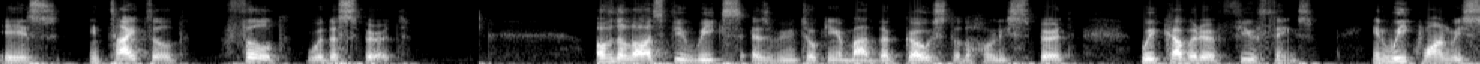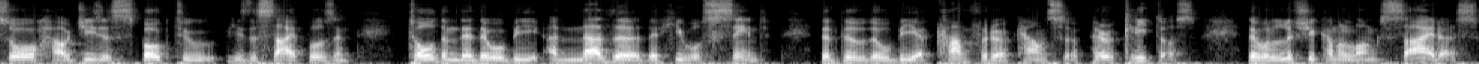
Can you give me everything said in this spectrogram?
is entitled Filled with the Spirit. Over the last few weeks, as we've been talking about the ghost or the Holy Spirit, we covered a few things. In week one, we saw how Jesus spoke to his disciples and told them that there will be another that he will send, that there, will be a comforter, a counselor, a parakletos that will literally come alongside us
